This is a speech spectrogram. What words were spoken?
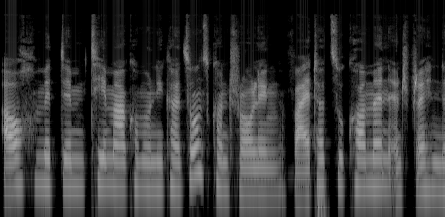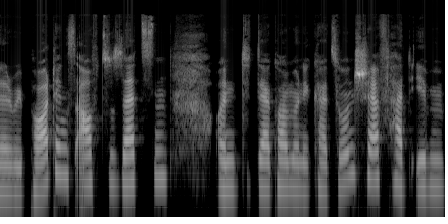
auch mit dem Thema Kommunikationscontrolling weiterzukommen, entsprechende Reportings aufzusetzen. Und der Kommunikationschef hat eben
